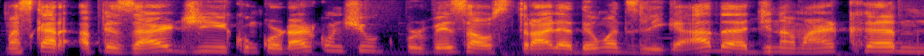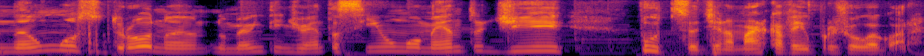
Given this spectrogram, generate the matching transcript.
Mas, cara, apesar de concordar contigo que por vezes a Austrália deu uma desligada, a Dinamarca não mostrou, no, no meu entendimento, assim, um momento de putz, a Dinamarca veio pro jogo agora.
